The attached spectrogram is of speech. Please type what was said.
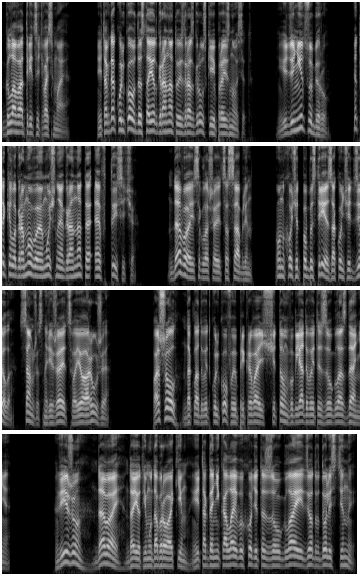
Глава 38. И тогда Кульков достает гранату из разгрузки и произносит. «Единицу беру. Это килограммовая мощная граната F-1000». «Давай», — соглашается Саблин. Он хочет побыстрее закончить дело, сам же снаряжает свое оружие. «Пошел», — докладывает Кульков и, прикрываясь щитом, выглядывает из-за угла здания. «Вижу. Давай», — дает ему добро Аким, и тогда Николай выходит из-за угла и идет вдоль стены.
